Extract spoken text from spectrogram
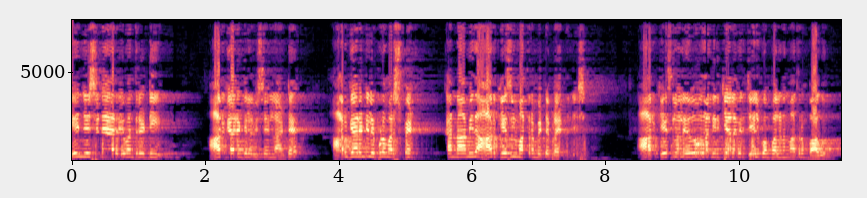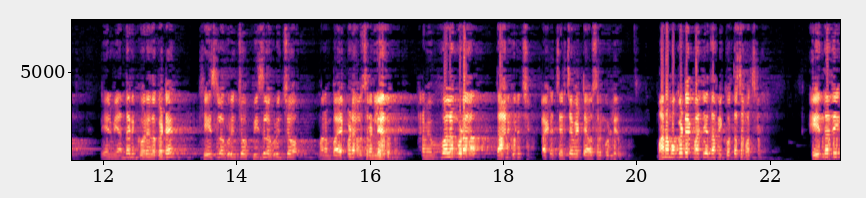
ఏం చేసినా రేవంత్ రెడ్డి? ఆరు గ్యారంటీల విషయంలో అంటే ఆరు గ్యారంటీలు ఎప్పుడో మర్చిపోయాడు. కానీ నా మీద ఆరు కేసులు మాత్రం పెట్టే ప్రయత్నం చేసి ఆరు కేసులలో ఏదో దాన్ని ఇరికేయాల మీరు జైలు పంపాలని మాత్రం బాగుంది. నేను మీ అందరినీ కోరేది ఒకటే కేసుల గురించో పీసుల గురించో మనం భయపడే అవసరం లేదు. మనం ఎవ్వరం కూడా దాని గురించి బయట చర్చ పెట్టే అవసరం కూడా లేదు. మనం ఒకటే పని చేద్దాం ఈ కొత్త సంవత్సరం. ఏంటది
